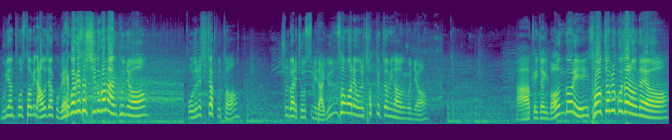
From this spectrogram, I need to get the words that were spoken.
무리한 포스트업이 나오지 않고 외곽에서 시도가 많군요. 오늘은 시작부터 출발이 좋습니다. 윤성원의 오늘 첫 득점이 나오는군요. 아 굉장히 먼 거리 석점을 꽂아 넣네요.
